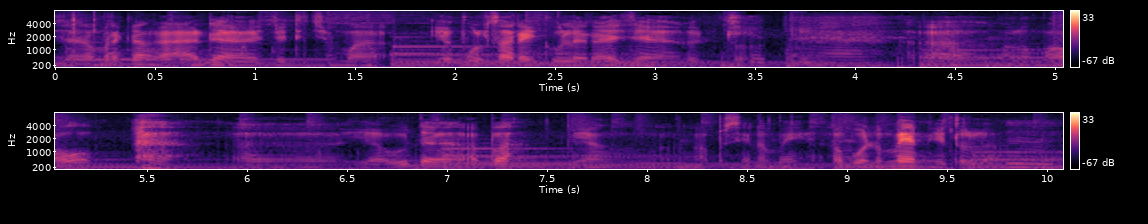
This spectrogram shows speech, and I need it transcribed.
di sana mereka nggak ada jadi cuma ya pulsa reguler aja gitu. Eh, kalau mau eh, ya udah apa yang apa sih namanya abonemen gitu loh. Hmm.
